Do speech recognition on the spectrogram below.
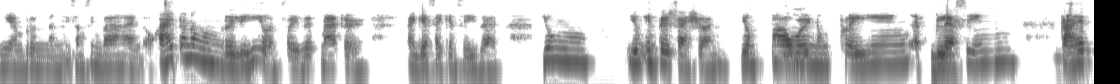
miyembro ng isang simbahan o kahit anong relihiyon for that matter, I guess I can say that, yung yung intercession, yung power ng praying at blessing, kahit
